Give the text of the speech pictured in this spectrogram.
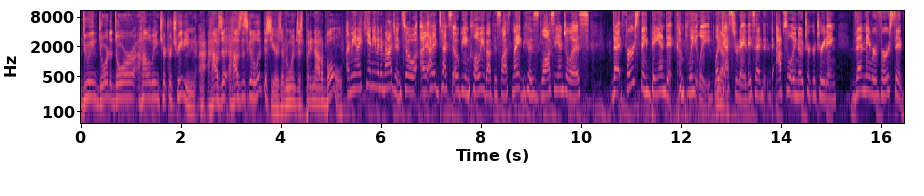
doing door to door Halloween trick or treating. How's it, how's this going to look this year? Is everyone just putting out a bowl? I mean, I can't even imagine. So I, I had texted Obie and Chloe about this last night because Los Angeles, that first they banned it completely. Like Yeah. yesterday, they said absolutely no trick or treating. Then they reversed it,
